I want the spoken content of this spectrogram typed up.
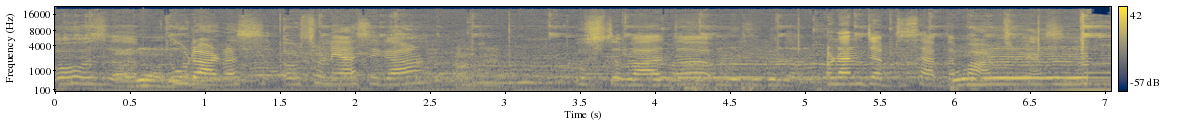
ਉਹ ਉਡਾੜਾ ਸੁਣਿਆ ਸੀਗਾ। ਹਾਂਜੀ। ਉਸ ਤੋਂ ਬਾਅਦ ਉਹਨਾਂ ਨੇ ਜਪਜੀ ਸਾਹਿਬ ਦਾ ਪਾਠ ਸੀ।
